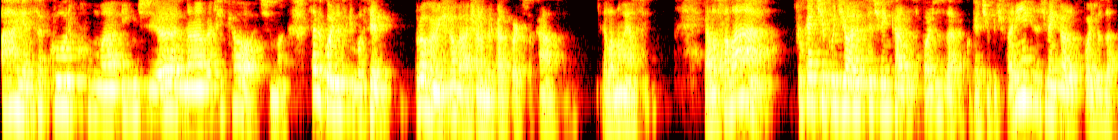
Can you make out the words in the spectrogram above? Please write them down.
ai, essa cúrcuma indiana vai ficar ótima. Sabe coisas que você provavelmente não vai achar no mercado perto da sua casa? Ela não é assim. Ela fala, ah, qualquer tipo de óleo que você tiver em casa você pode usar, qualquer tipo de farinha que você tiver em casa você pode usar.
